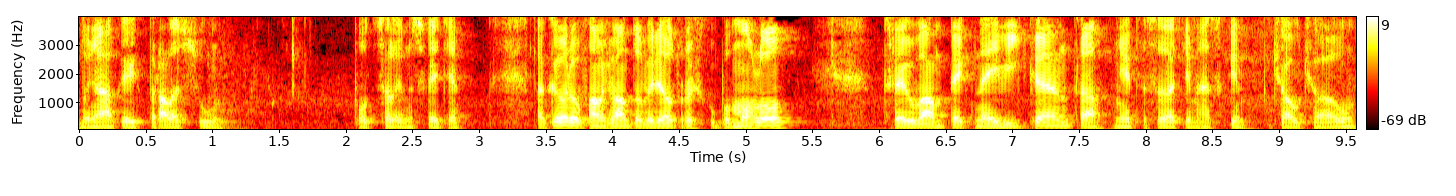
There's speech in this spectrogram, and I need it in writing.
do nějakých pralesů po celém světě. Tak jo, doufám, že vám to video trošku pomohlo. Přeju vám pěkný víkend a mějte se zatím hezky. Čau, čau.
